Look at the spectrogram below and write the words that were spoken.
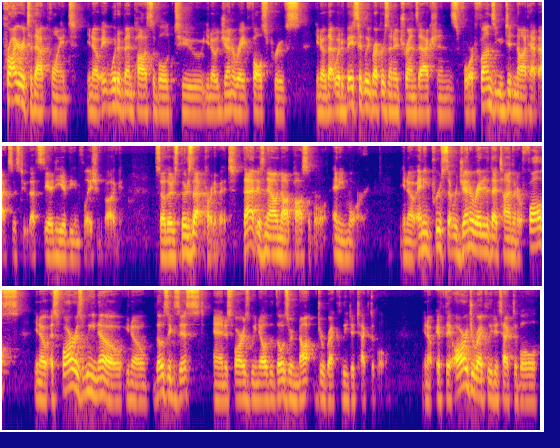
prior to that point, you know, it would have been possible to, you know, generate false proofs, you know, that would have basically represented transactions for funds you did not have access to. That's the idea of the inflation bug. So there's there's that part of it. That is now not possible anymore. You know, any proofs that were generated at that time and are false, you know, as far as we know, you know, those exist. And as far as we know that those are not directly detectable. You know, if they are directly detectable,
